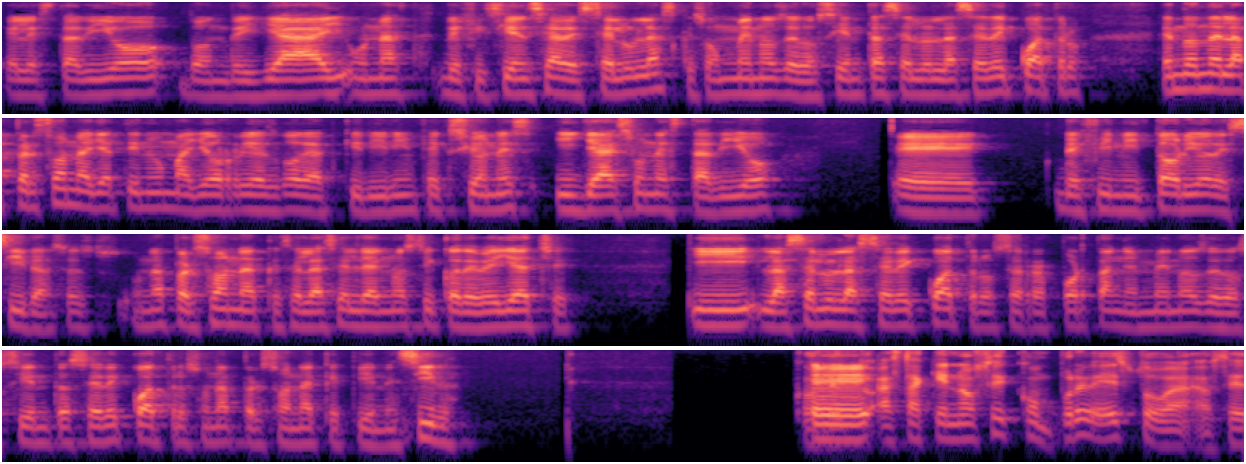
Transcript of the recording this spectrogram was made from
el estadio donde ya hay una deficiencia de células, que son menos de 200 células CD4, en donde la persona ya tiene un mayor riesgo de adquirir infecciones y ya es un estadio eh, definitorio de SIDA. es una persona que se le hace el diagnóstico de VIH y las células CD4 se reportan en menos de 200 CD4, es una persona que tiene SIDA. Correcto. Eh, Hasta que no se compruebe esto, o sea,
